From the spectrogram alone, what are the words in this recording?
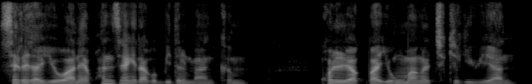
세례자 요한의 환생이라고 믿을 만큼 권력과 욕망을 지키기 위한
